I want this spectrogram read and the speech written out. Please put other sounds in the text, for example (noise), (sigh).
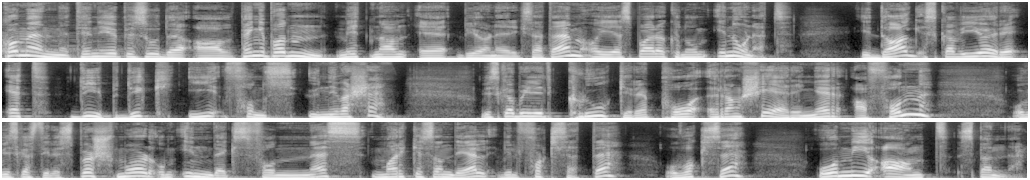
Velkommen til en ny episode av Pengepodden. Mitt navn er Bjørn Erik Sættem, og jeg er spareøkonom i Nordnett. I dag skal vi gjøre et dypdykk i fondsuniverset. Vi skal bli litt klokere på rangeringer av fond, og vi skal stille spørsmål om indeksfondenes markedsandel vil fortsette å vokse, og mye annet spennende.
